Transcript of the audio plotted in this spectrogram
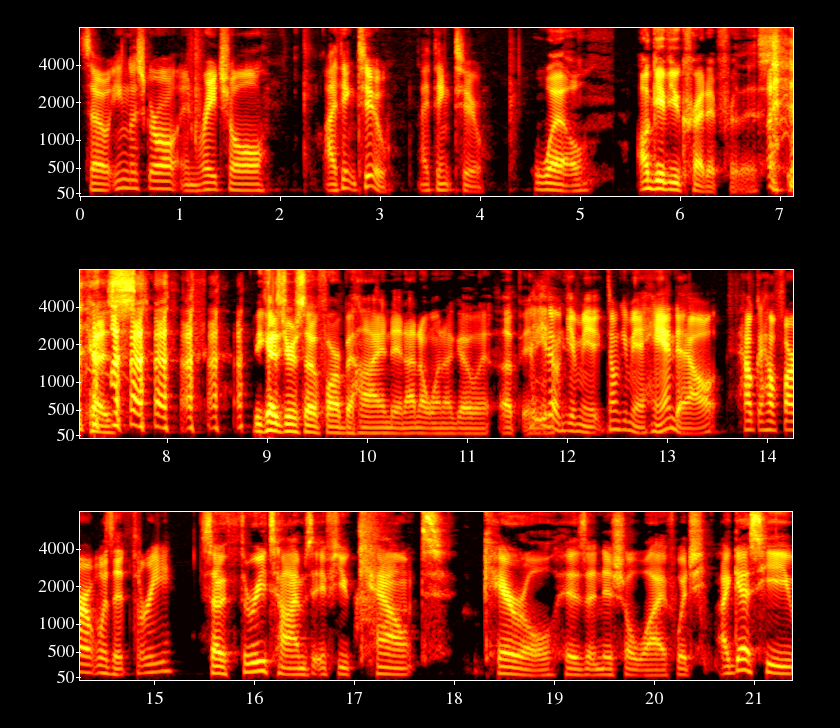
So English girl and Rachel, I think two. I think two. Well, I'll give you credit for this because because you're so far behind and I don't want to go up any. you don't give me don't give me a handout. How how far was it? Three? So three times if you count Carol, his initial wife, which I guess he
